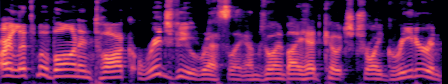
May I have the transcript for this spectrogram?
All right, let's move on and talk Ridgeview Wrestling. I'm joined by head coach Troy Greeter. And,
